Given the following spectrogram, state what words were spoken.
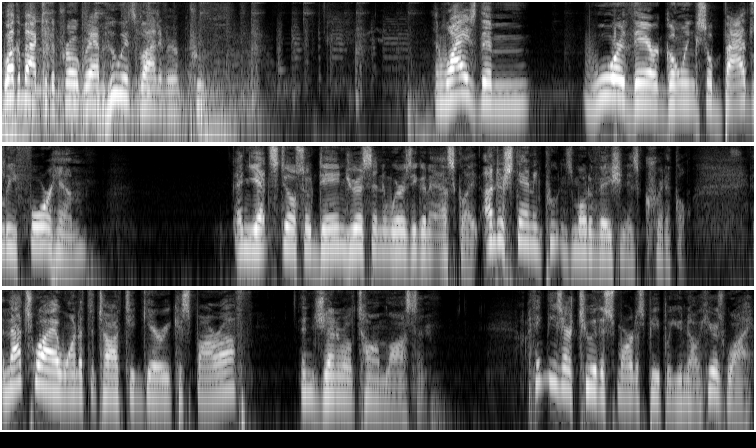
Welcome back to the program. Who is Vladimir Putin? And why is the war there going so badly for him and yet still so dangerous? And where is he going to escalate? Understanding Putin's motivation is critical. And that's why I wanted to talk to Garry Kasparov and General Tom Lawson. I think these are two of the smartest people you know. Here's why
